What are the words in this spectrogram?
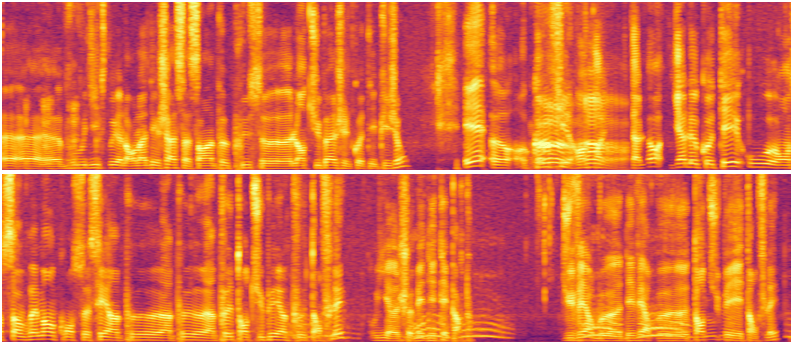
Euh, vous vous dites oui, alors là déjà ça sent un peu plus euh, l'entubage et le côté pigeon. Et comme Phil en parlait tout à l'heure, il y a le côté où on sent vraiment qu'on se fait un peu un peu un peu t'entuber, un peu t'enfler. Oui, je mets des T partout. Du verbe, euh, des verbes euh, t'entuber et t'enfler. Plaît,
